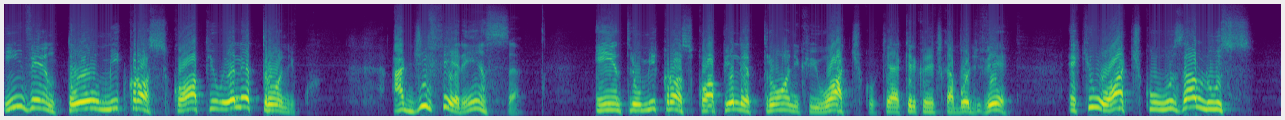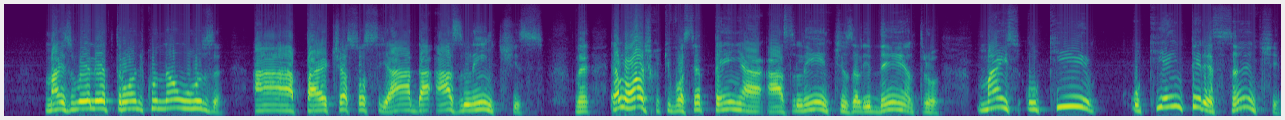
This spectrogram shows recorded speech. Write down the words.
inventou o microscópio eletrônico. A diferença entre o microscópio eletrônico e o óptico, que é aquele que a gente acabou de ver, é que o óptico usa a luz, mas o eletrônico não usa a parte associada às lentes. Né? É lógico que você tenha as lentes ali dentro, mas o que, o que é interessante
